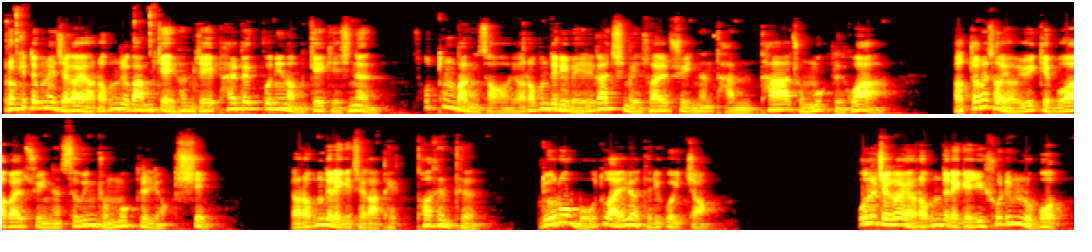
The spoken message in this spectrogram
그렇기 때문에 제가 여러분들과 함께 현재 800분이 넘게 계시는 소통방에서 여러분들이 매일같이 매수할 수 있는 단타 종목들과 저점에서 여유있게 모아갈 수 있는 스윙 종목들 역시 여러분들에게 제가 100% 무료로 모두 알려드리고 있죠. 오늘 제가 여러분들에게 이 휴림 로봇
